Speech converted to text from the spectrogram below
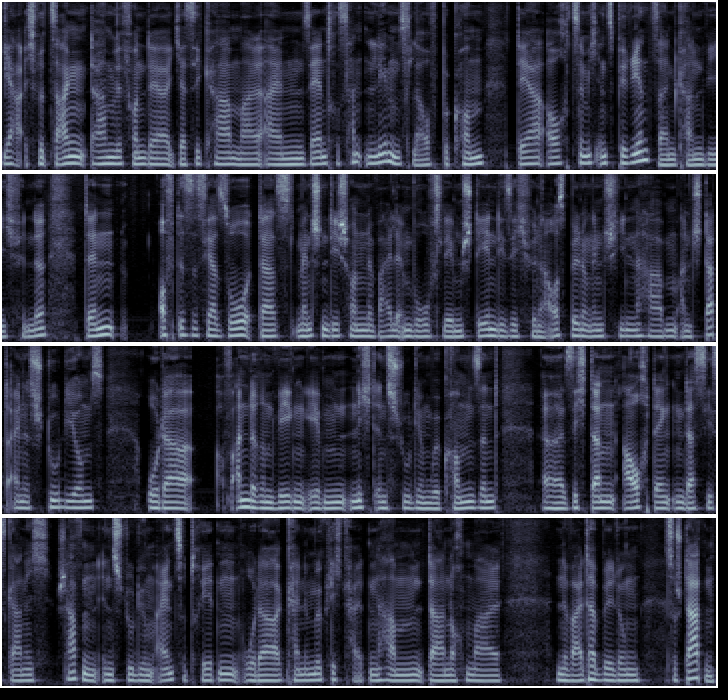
Ja, ich würde sagen, da haben wir von der Jessica mal einen sehr interessanten Lebenslauf bekommen, der auch ziemlich inspirierend sein kann, wie ich finde. Denn Oft ist es ja so, dass Menschen, die schon eine Weile im Berufsleben stehen, die sich für eine Ausbildung entschieden haben, anstatt eines Studiums oder auf anderen Wegen eben nicht ins Studium gekommen sind, äh, sich dann auch denken, dass sie es gar nicht schaffen, ins Studium einzutreten oder keine Möglichkeiten haben, da nochmal eine Weiterbildung zu starten.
